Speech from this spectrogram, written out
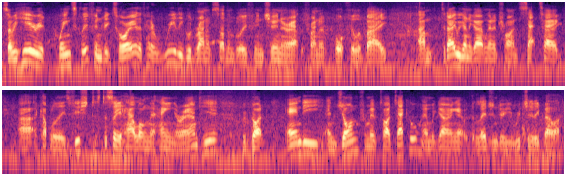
So we're here at Queenscliff in Victoria. They've had a really good run of southern bluefin tuna out the front of Port Phillip Bay. Um, today we're going to go, we're going to try and sat tag uh, a couple of these fish just to see how long they're hanging around here. We've got Andy and John from Ebb Tide Tackle and we're going out with the legendary Richard Abela.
